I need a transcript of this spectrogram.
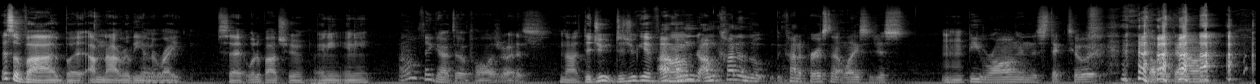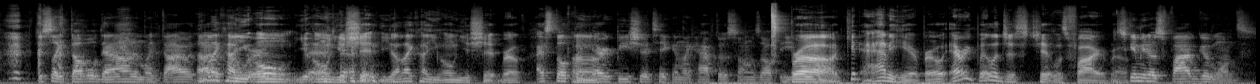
it's a vibe, but I'm not really in the right set. What about you? Any any? I don't think I have to apologize. Nah. Did you did you give? I- Um, I'm I'm kind of the, the kind of person that likes to just Mhm. be wrong and just stick to it. double down. Just like double down and like die with. I like how you word. own you Yeah. own your shit. You- I like how you own your shit, bro. I still think Uh, Eric B should have taken like half those songs off the EP. Get out of here, bro. Eric Bellinger's shit was fire, bro. Just give me those five good ones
